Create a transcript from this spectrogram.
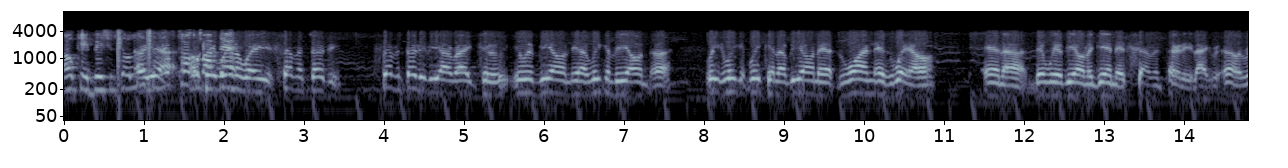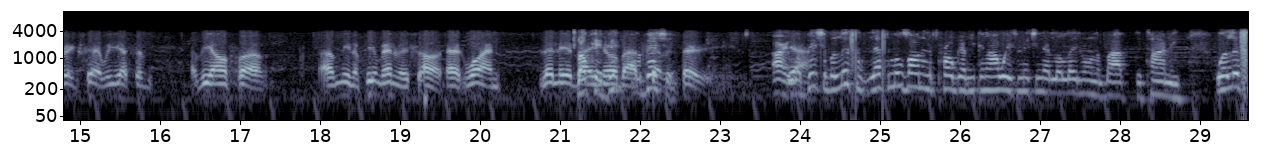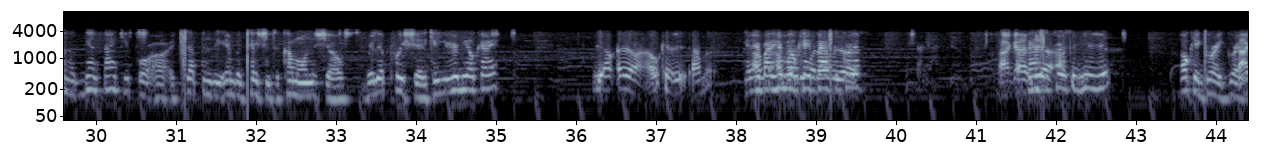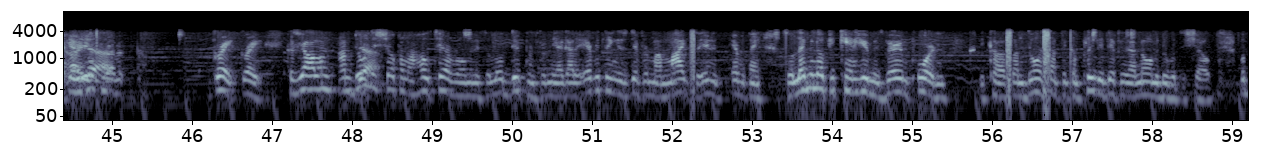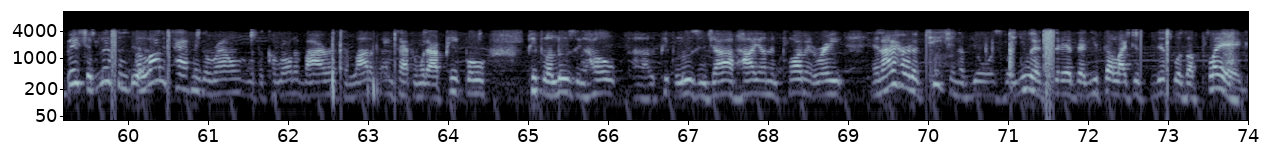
Okay, Bishop. So listen, uh, yeah. let's talk okay, about that. Anyway, seven thirty. Seven thirty be all right too. It would be on. Yeah, we can be on. Uh, we we we can uh, be on at one as well, and uh, then we'll be on again at seven thirty. Like uh, Rick said, we just uh, be on for. I mean, a few minutes uh, at one, letting everybody okay, know about seven thirty. All right, yeah. well, Bishop, but listen, let's move on in the program. You can always mention that a little later on about the timing. Well, listen, again, thank you for uh, accepting the invitation to come on the show. Really appreciate it. Can you hear me okay? Yeah, yeah okay. I'm, can everybody I'm, hear me okay, Pastor Chris? I got uh, you. Yeah, Chris? I can hear you. Okay, great, great. I can hear you. Great, great. Because y'all, I'm I'm doing yeah. this show from a hotel room, and it's a little different for me. I got everything is different. My mics, everything. So let me know if you can't hear me. It's very important because I'm doing something completely different than I normally do with the show. But Bishop, listen, yeah. a lot is happening around with the coronavirus. A lot of things happen with our people. People are losing hope. Uh, people losing job, high unemployment rate. And I heard a teaching of yours where you had said that you felt like this this was a plague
